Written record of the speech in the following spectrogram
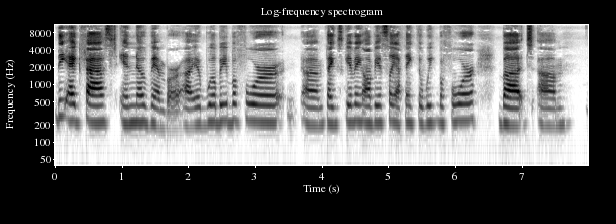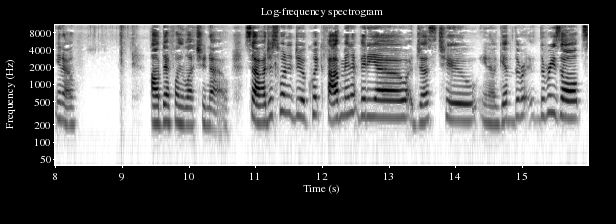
the egg fast in November. Uh, it will be before um, Thanksgiving, obviously, I think the week before, but, um, you know, I'll definitely let you know. So I just want to do a quick five minute video just to, you know, give the, the results.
